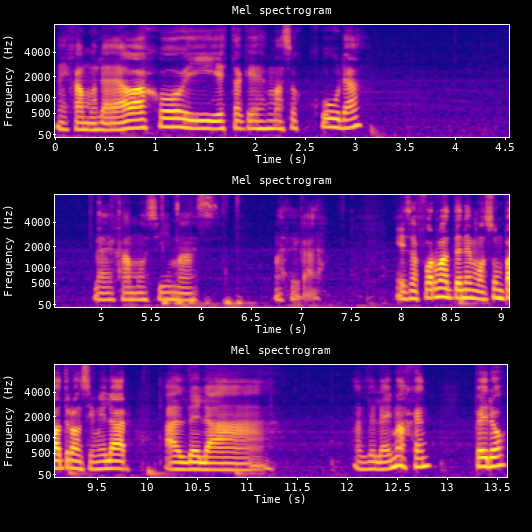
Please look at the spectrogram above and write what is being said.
Dejamos la de abajo y esta que es más oscura, la dejamos así más, más delgada. De esa forma tenemos un patrón similar al de la al de la imagen, pero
